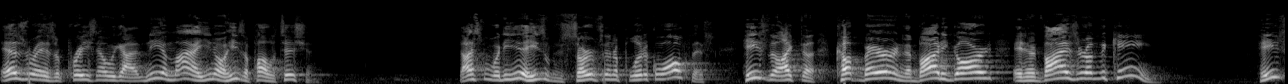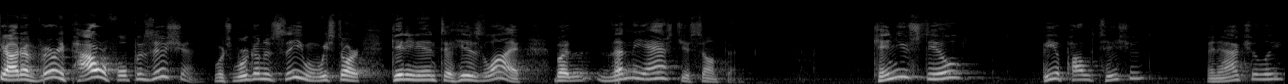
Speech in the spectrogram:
Ezra as a priest, now we got Nehemiah, you know, he's a politician. That's what he is. He serves in a political office. He's like the cupbearer and the bodyguard and advisor of the king. He's got a very powerful position, which we're going to see when we start getting into his life. But let me ask you something. Can you still be a politician and actually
